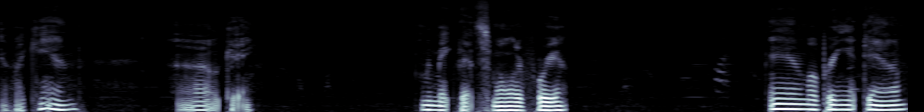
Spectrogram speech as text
if I can. Uh, okay. Let me make that smaller for you. And we'll bring it down.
